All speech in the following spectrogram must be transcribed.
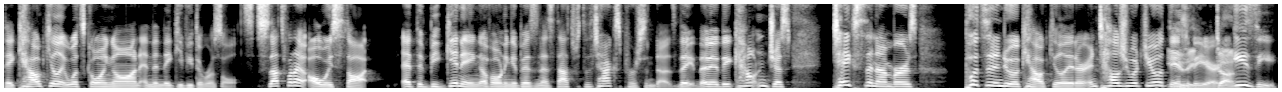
they calculate what's going on, and then they give you the results. So that's what I always thought at the beginning of owning a business, that's what the tax person does. They, they the accountant just takes the numbers, puts it into a calculator, and tells you what you owe at the Easy, end of the year. done. Easy,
